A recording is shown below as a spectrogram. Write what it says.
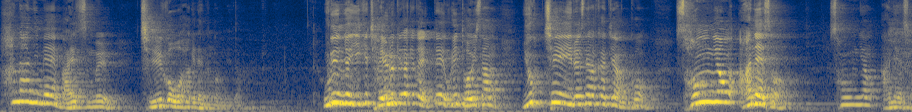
하나님의 말씀을 즐거워하게 되는 겁니다. 우리는 이게 자유를 깨닫게 될 때 우리는 더 이상 육체의 일을 생각하지 않고 성령 안에서 성령 안에서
